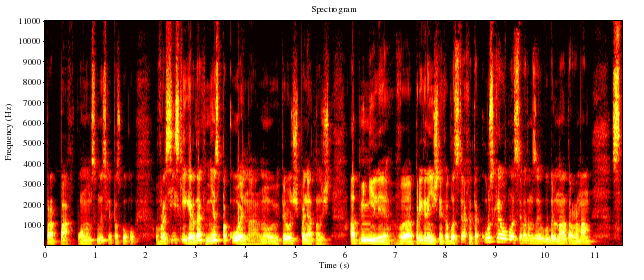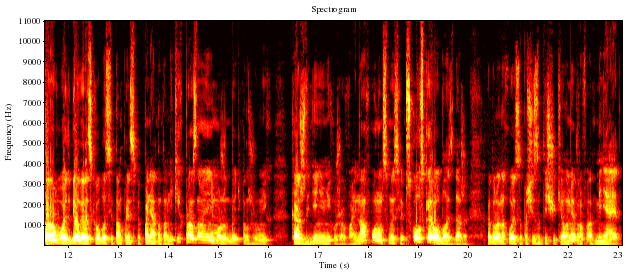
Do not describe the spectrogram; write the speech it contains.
пропах в полном смысле, поскольку в российских городах неспокойно. Ну, в первую очередь, понятно, значит, отменили в приграничных областях. Это Курская область, об этом заявил губернатор Роман Старовой. В Белгородской области, там, в принципе, понятно, там никаких празднований не может быть, потому что у них каждый день у них уже война в полном смысле. Псковская область даже, которая находится почти за тысячу километров, отменяет.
